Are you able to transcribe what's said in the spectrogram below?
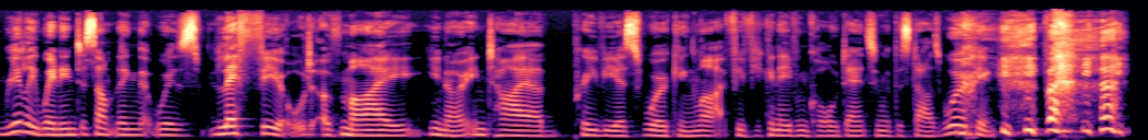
really went into something that was left field of my, you know, entire previous working life, if you can even call Dancing with the Stars working. but,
